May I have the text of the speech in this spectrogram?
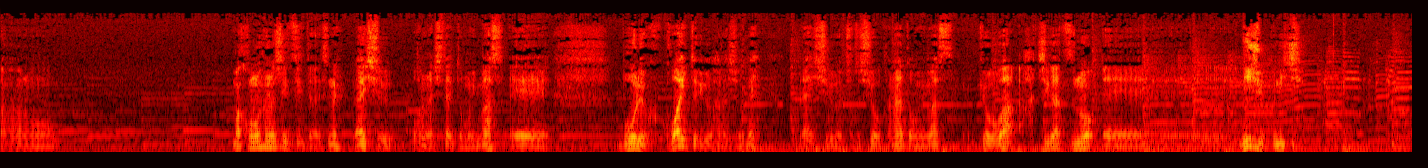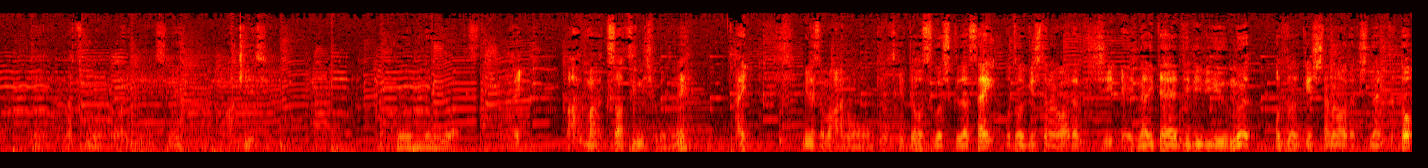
あのまあこの話についてはですね来週お話ししたいと思います、えー、暴力怖いという話をね来週はちょっとしようかなと思います。今日は8月の、えー、29日、ー、夏も終わりでですね。もう秋ですよ。暦の上はですね。はい、まあ、まだクソ暑いんでしょうけどね。はい。皆様あの気をつけてお過ごしください。お届けしたのは私、えー、成田屋デリリウム。お届けしたのは私成田と。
